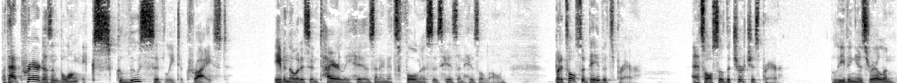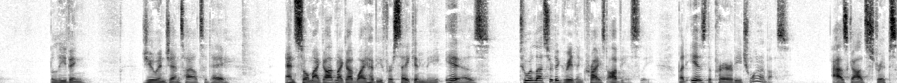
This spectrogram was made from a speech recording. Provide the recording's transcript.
But that prayer doesn't belong exclusively to Christ, even though it is entirely His and in its fullness is His and His alone. But it's also David's prayer, and it's also the church's prayer, believing Israel and believing Jew and Gentile today. And so, my God, my God, why have you forsaken me? is, to a lesser degree than Christ, obviously, but is the prayer of each one of us as God strips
